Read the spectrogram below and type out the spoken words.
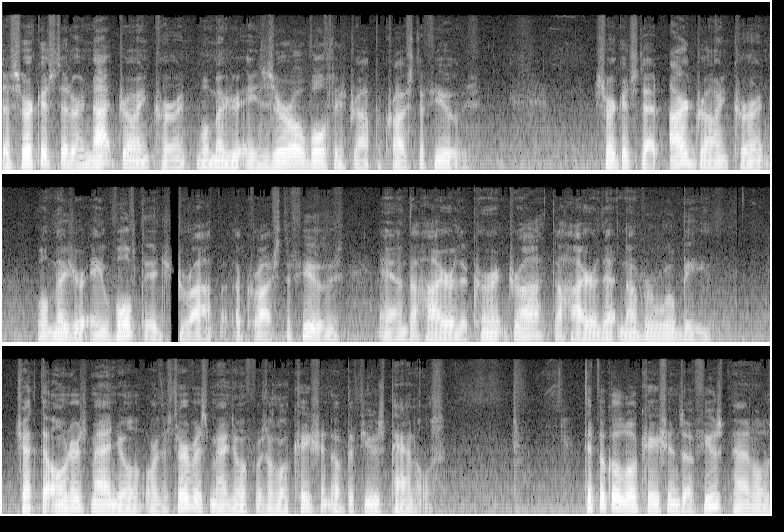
The circuits that are not drawing current will measure a zero voltage drop across the fuse. Circuits that are drawing current will measure a voltage drop across the fuse and the higher the current draw, the higher that number will be. Check the owner's manual or the service manual for the location of the fuse panels. Typical locations of fuse panels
